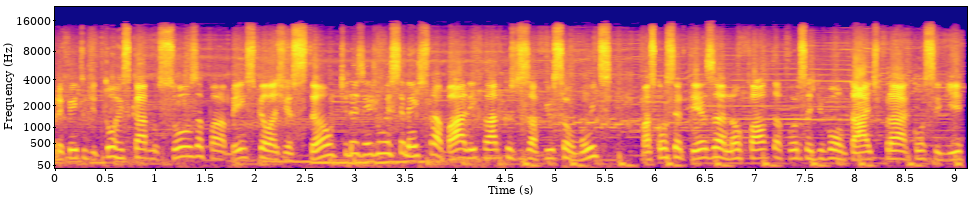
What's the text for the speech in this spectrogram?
Prefeito de Torres, Carlos Souza, parabéns pela gestão. Te desejo um excelente trabalho e claro que os desafios são muitos, mas com certeza não falta força de vontade para conseguir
